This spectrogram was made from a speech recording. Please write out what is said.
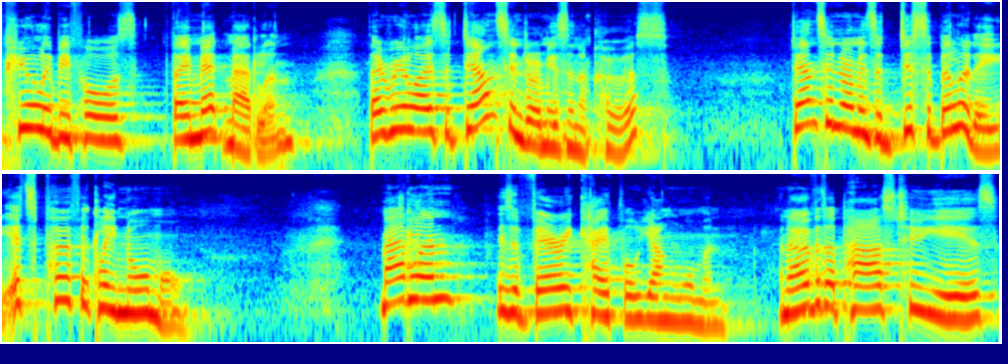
purely because they met Madeline. They realised that Down syndrome isn't a curse. Down syndrome is a disability, it's perfectly normal. Madeline is a very capable young woman, and over the past two years,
